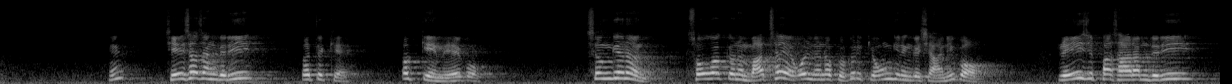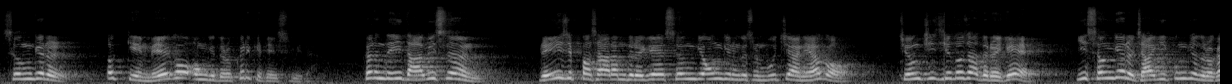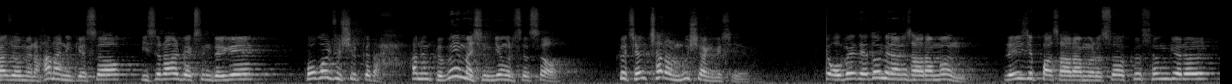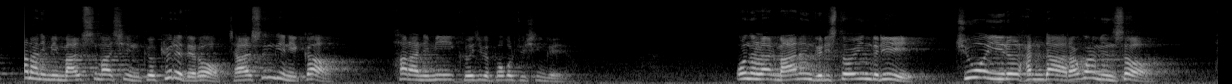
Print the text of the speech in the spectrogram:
예? 제사장들이 어떻게 어깨에 메고 성경은 소각권은 마차에 올려놓고 그렇게 옮기는 것이 아니고 레위지파 사람들이 성궤를 어깨에 메고 옮기도록 그렇게 되어 있습니다. 그런데 이 다윗은 레위지파 사람들에게 성궤 옮기는 것을 묻지 아니하고 정치 지도자들에게 이 성궤를 자기 궁전으로 가져오면 하나님께서 이스라엘 백성들에게 복을 주실 거다 하는 그거에만 신경을 써서 그 절차를 무시한 것이에요. 오베데돔이라는 사람은 레위지파 사람으로서 그 성궤를 하나님이 말씀하신 그 규례대로 잘 숨기니까 하나님이 그 집에 복을 주신 거예요. 오늘날 많은 그리스도인들이 주어 일을 한다라고 하면서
